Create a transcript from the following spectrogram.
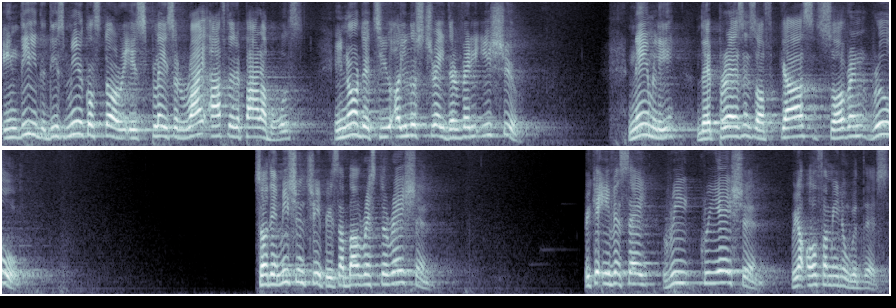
Indeed, this miracle story is placed right after the parables in order to illustrate their very issue namely, the presence of God's sovereign rule. So the mission trip is about restoration. We can even say recreation. We are all familiar with this.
